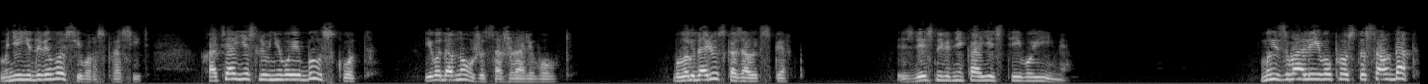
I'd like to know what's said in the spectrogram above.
Мне не довелось его расспросить, хотя, если у него и был скот, его давно уже сожрали волки. «Благодарю», — сказал эксперт. «Здесь наверняка есть и его имя». «Мы звали его просто солдат»,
